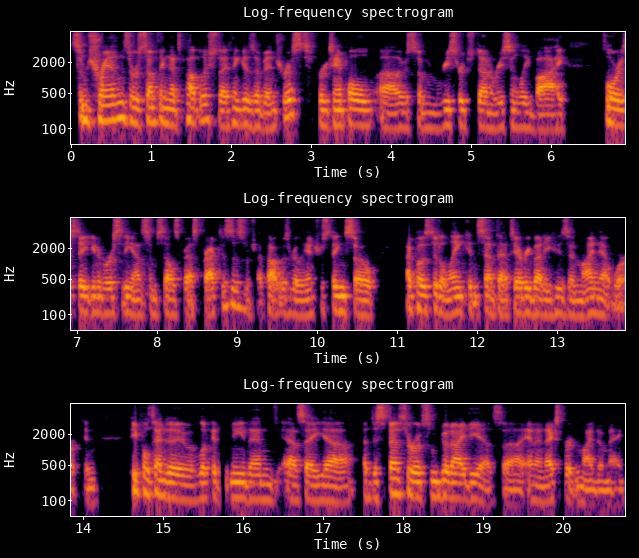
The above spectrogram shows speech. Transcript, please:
some trends or something that's published that I think is of interest. For example, uh, there was some research done recently by Florida State University on some sales best practices, which I thought was really interesting. So I posted a link and sent that to everybody who's in my network. And people tend to look at me then as a, uh, a dispenser of some good ideas uh, and an expert in my domain.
